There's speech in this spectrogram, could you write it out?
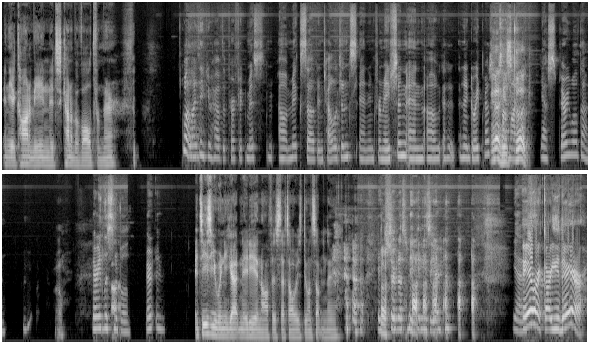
in the economy, and it's kind of evolved from there. Well, I think you have the perfect mix, uh, mix of intelligence and information, and uh, and and a great presence. Yeah, he's online. good. Yes, very well done. Mhm. Well, Very listenable. very, it's easy when you got an idiot in office that's always doing something new. it sure does make it easier. yeah. Eric, are you there?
